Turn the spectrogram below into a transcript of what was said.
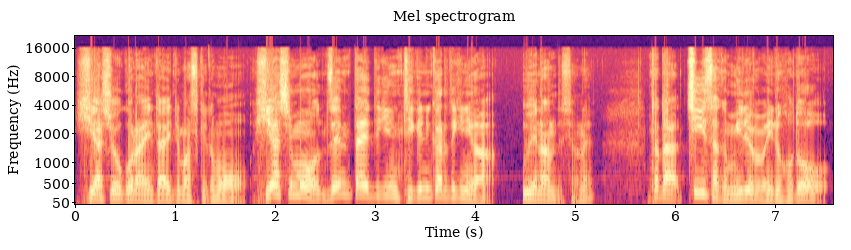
冷やしをご覧いただいてますけども、冷やしも全体的にテクニカル的には上なんですよね。ただ、小さく見れば見るほど、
